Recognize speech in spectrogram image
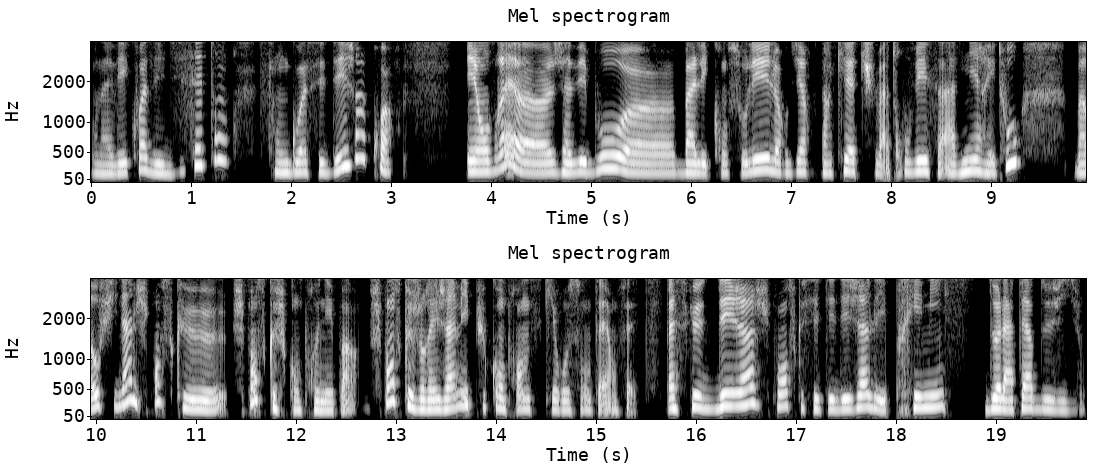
on avait quoi, des 17 ans, ça angoissait déjà quoi. Et en vrai, j'avais beau bah, les consoler, leur dire t'inquiète, tu vas trouver, ça va venir et tout. Bah au final, je pense que je pense que je comprenais pas. Je pense que j'aurais jamais pu comprendre ce qu'ils ressentaient en fait, parce que déjà, je pense que c'était déjà les prémices de la perte de vision.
